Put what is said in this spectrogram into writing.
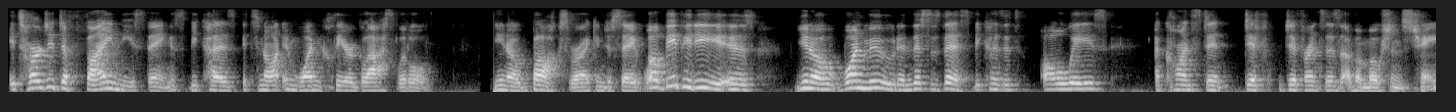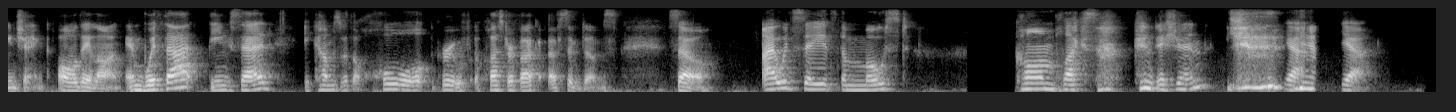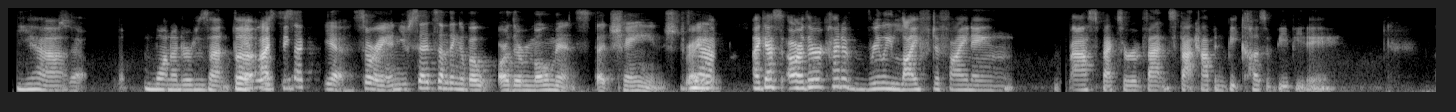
it's hard to define these things because it's not in one clear glass little, you know, box where I can just say, well, BPD is, you know, one mood and this is this because it's always a constant dif- differences of emotions changing all day long. And with that being said, it comes with a whole group, a clusterfuck of symptoms. So I would say it's the most complex condition. yeah. Yeah. Yeah. So. 100%. The I think sec- yeah, sorry, and you said something about are there moments that changed, right? Yeah. I guess are there kind of really life defining aspects or events that happen because of BPD?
